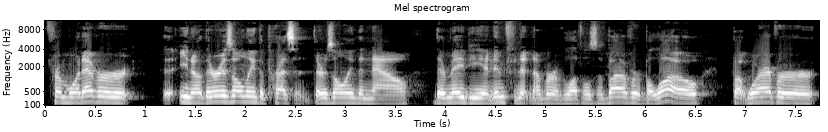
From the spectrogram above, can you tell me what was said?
from whatever you know, there is only the present. There's only the now. There may be an infinite number of levels above or below, but wherever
